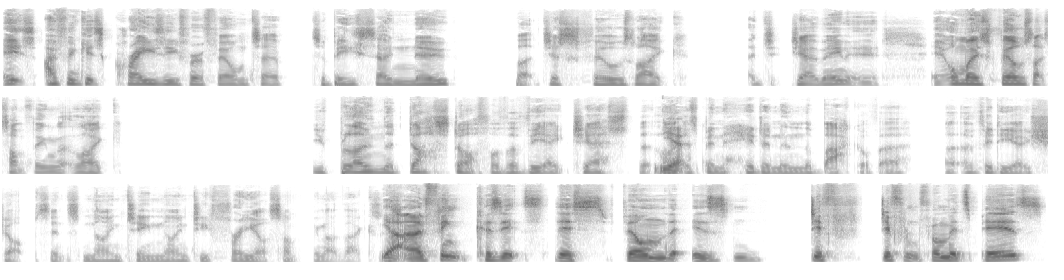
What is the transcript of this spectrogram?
it's, I think it's crazy for a film to, to be so new, but just feels like, uh, do you know what I mean? It, it almost feels like something that like you've blown the dust off of a VHS that like Yeah. has been hidden in the back of a, a, video shop since 1993 or something like that. Yeah, and I think because it's this film that is diff- different from its peers,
